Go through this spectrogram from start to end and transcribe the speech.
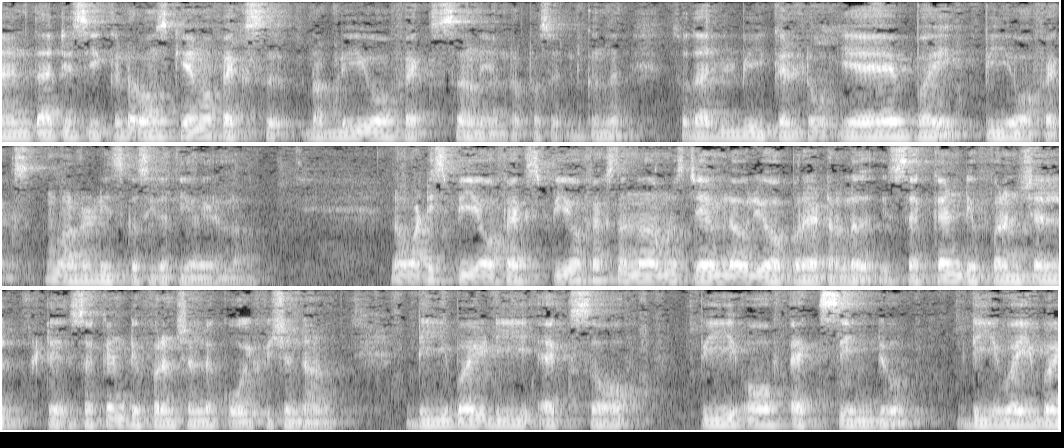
and that is equal to Wronskian of X W of X ആണ് ഞാൻ റെപ്രസെന്റ് എടുക്കുന്നത്. So that will be equal to A by P of X നമ്മൾ ഓൾറെഡി ഡിസ്കസ് ചെയ്ത തിയറിയിലുള്ളതാണ് Now what is P of x? P of x തന്നെ നമ്മൾ സ്റ്റേം ലെവലി ഓപ്പറേറ്ററിൽ സെക്കൻഡ് ഡിഫറൻഷ്യൽ സെക്കൻഡ് ഡിഫറൻഷ്യലിന്റെ കോയിഫിഷ്യന്റ് ആണ് D by D X of P of X into D Y by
